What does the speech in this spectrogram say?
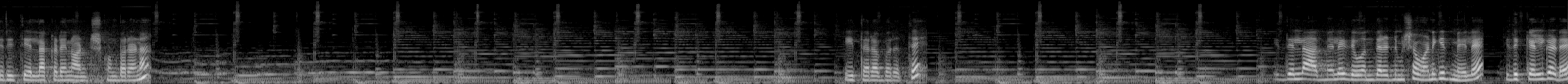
ಈ ರೀತಿ ಎಲ್ಲ ಕಡೆನೂ ಅಂಟಿಸ್ಕೊಂಡು ಬರೋಣ. ಈ ಥರ ಬರುತ್ತೆ. ಇದೆಲ್ಲ ಆದಮೇಲೆ ಇದು ಒಂದೆರಡು ನಿಮಿಷ ಒಣಗಿದ ಮೇಲೆ ಇದು ಕೆಳಗಡೆ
